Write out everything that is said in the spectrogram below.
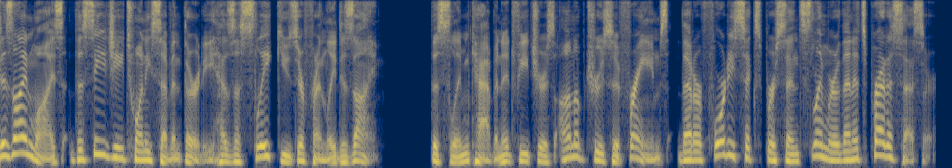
Design-wise, the CG2730 has a sleek user-friendly design. The slim cabinet features unobtrusive frames that are 46% slimmer than its predecessor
